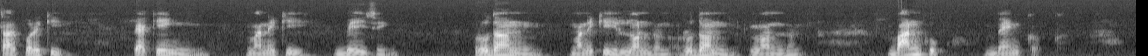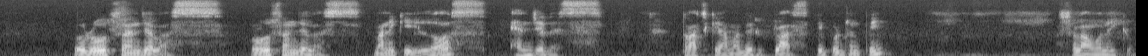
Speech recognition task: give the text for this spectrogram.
তারপরে কি? প্যাকিং মানে কি? বেইজিং রোদন মানে কি? লন্ডন রোদন London Bangkok Bangkok Los Angeles Los Angeles মানে কি? লস অ্যাঞ্জেলেস তো আজকে আমাদের ক্লাস এ পর্যন্তই। আসসালামু আলাইকুম।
